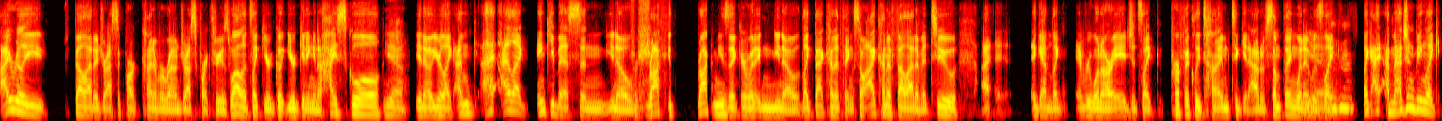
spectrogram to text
I really fell out of Jurassic Park kind of around Jurassic Park 3 as well. It's like you're go- you're getting into high school, Yeah, you know, you're like, I'm, I, I like Incubus and, you know, sure. rock, rock music or what, and, you know, like that kind of thing. So I kind of fell out of it too. I, again, like everyone our age, it's like perfectly timed to get out of something when it was Yeah. like, Mhm. like I imagine being like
